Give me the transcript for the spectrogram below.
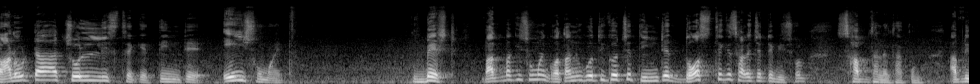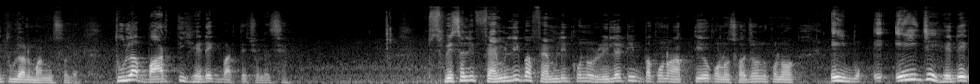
বারোটা চল্লিশ থেকে তিনটে, এই সময়টা। বেস্ট। বাদবাকি সময় গতানুগতিক হচ্ছে তিনটে দশ থেকে সাড়ে চারটে ভীষণ সাবধানে থাকুন। আপনি তুলার মানুষ হলে। তুলা বাড়তি হেডেক বাড়তে চলেছে। স্পেশালি ফ্যামিলি বা ফ্যামিলির কোনো রিলেটিভ বা কোনো আত্মীয়, কোনো স্বজন, কোনো এই এই যে হেডেক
